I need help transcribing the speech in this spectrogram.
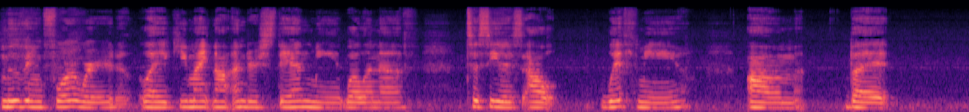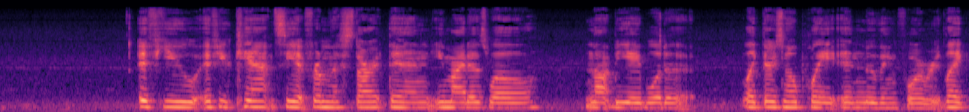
moving forward. Like you might not understand me well enough to see this out with me. Um, but if you if you can't see it from the start then you might as well not be able to like there's no point in moving forward. Like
